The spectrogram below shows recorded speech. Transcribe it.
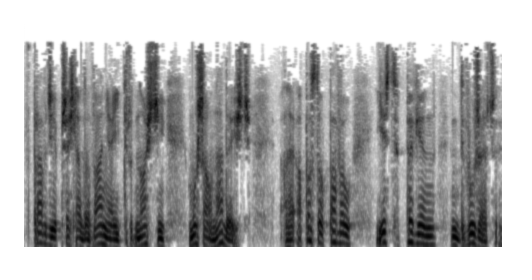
Wprawdzie prześladowania i trudności muszą nadejść, ale apostoł Paweł jest pewien dwóch rzeczy.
